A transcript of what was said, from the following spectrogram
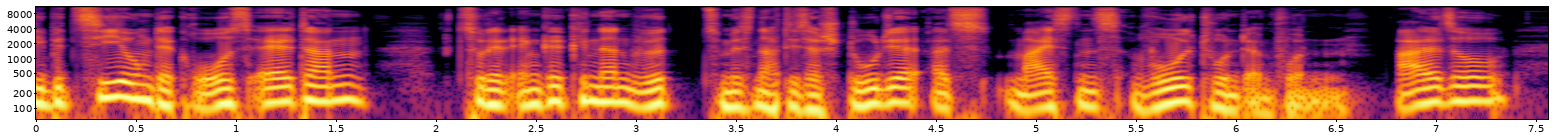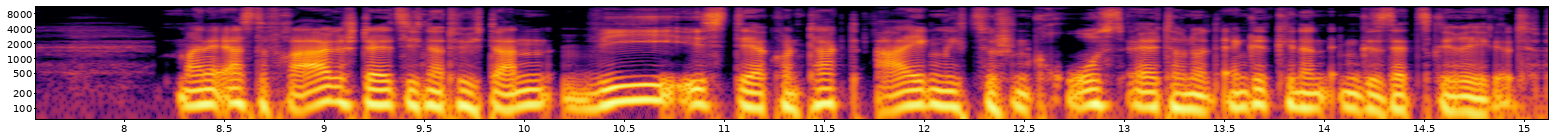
Die Beziehung der Großeltern zu den Enkelkindern wird zumindest nach dieser Studie als meistens wohltuend empfunden. Also meine erste Frage stellt sich natürlich dann, wie ist der Kontakt eigentlich zwischen Großeltern und Enkelkindern im Gesetz geregelt?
